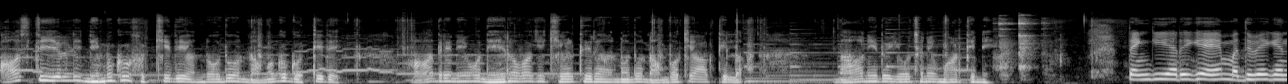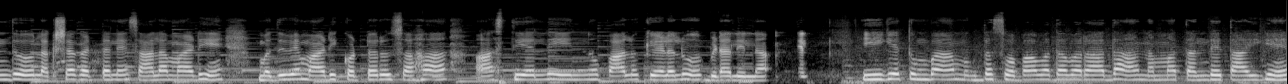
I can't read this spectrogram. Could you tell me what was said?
ಆಸ್ತಿಯಲ್ಲಿ ನಿಮಗೂ ಹಕ್ಕಿದೆ ಅನ್ನೋದು ನಮಗೂ ಗೊತ್ತಿದೆ. ಆದರೆ ನೀವು ನೇರವಾಗಿ ಕೇಳ್ತೀರಾ ಅನ್ನೋದು ನಂಬೋಕೆ ಆಗ್ತಿಲ್ಲ. ನಾನಿದು ಯೋಚನೆ ಮಾಡ್ತೀನಿ. ತಂಗಿಯರಿಗೆ ಮದುವೆಗೆಂದು ಲಕ್ಷಗಟ್ಟಲೆ ಸಾಲ ಮಾಡಿ ಮದುವೆ ಮಾಡಿಕೊಟ್ಟರೂ ಸಹ ಆಸ್ತಿಯಲ್ಲಿ ಇನ್ನೂ ಪಾಲು ಕೇಳಲು ಬಿಡಲಿಲ್ಲ. ಹೀಗೆ ತುಂಬ ಮುಗ್ಧ ಸ್ವಭಾವದವರಾದ ನಮ್ಮ ತಂದೆ ತಾಯಿಗೆ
